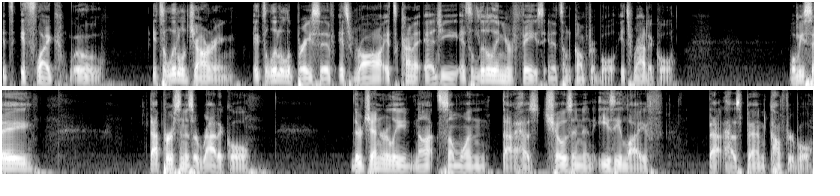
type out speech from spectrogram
It's it's like whoa. It's a little jarring. It's a little abrasive. It's raw. It's kind of edgy. It's a little in your face and it's uncomfortable. It's radical. When we say that person is a radical, they're generally not someone that has chosen an easy life that has been comfortable.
